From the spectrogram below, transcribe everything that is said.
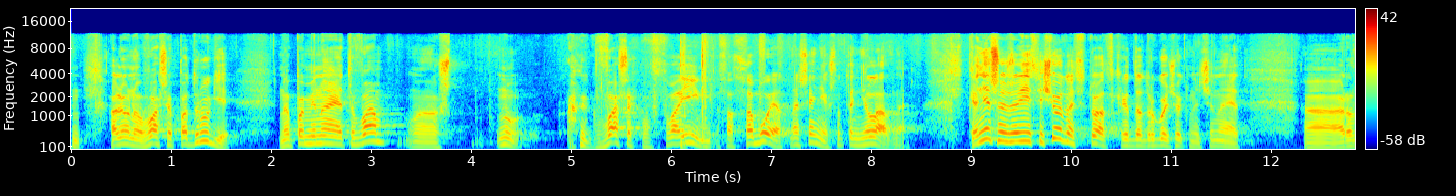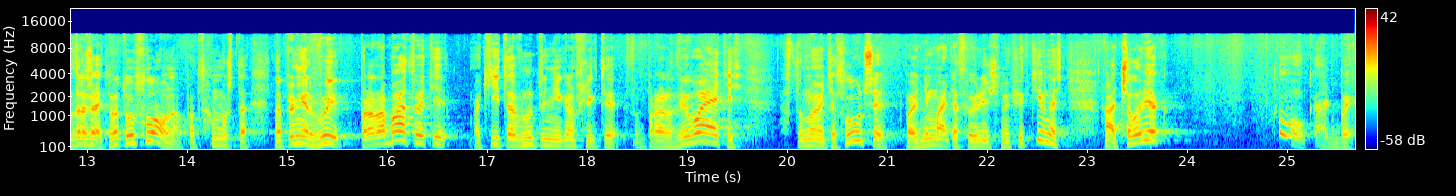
Алена, вашей подруги напоминает вам, э, ну, в ваших, в своим, со собой отношениях что-то неладное. Конечно же, есть еще одна ситуация, когда другой человек начинает э, раздражать. Но это условно, потому что, например, вы прорабатываете какие-то внутренние конфликты, проразвиваетесь, становитесь лучше, поднимаете свою личную эффективность, а человек, ну, как бы,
